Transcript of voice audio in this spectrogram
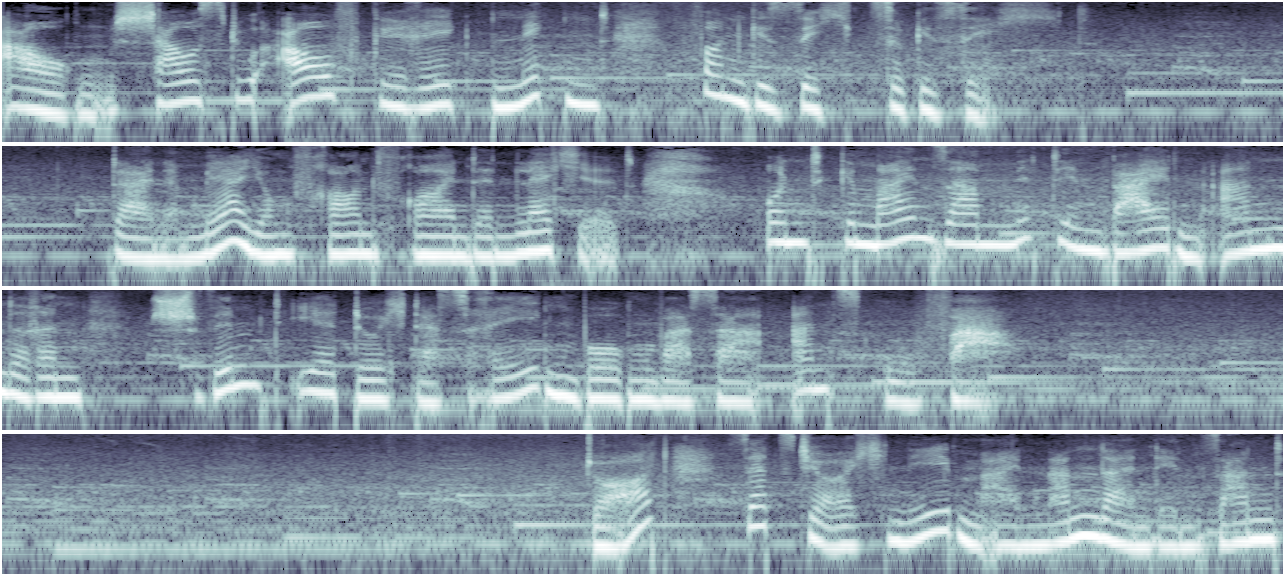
Augen schaust du aufgeregt nickend von Gesicht zu Gesicht. Deine Meerjungfrauenfreundin lächelt und gemeinsam mit den beiden anderen schwimmt ihr durch das Regenbogenwasser ans Ufer. Dort setzt ihr euch nebeneinander in den Sand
